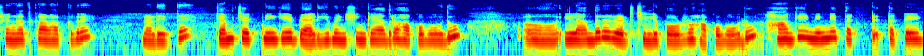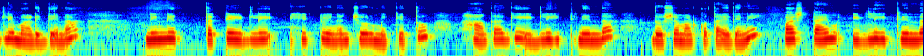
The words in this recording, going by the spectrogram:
ಶೇಂಗದ ಕಾಳು ಹಾಕಿದ್ರೆ ನಡೆಯುತ್ತೆ ಕೆಂಪು ಚಟ್ನಿಗೆ ಬ್ಯಾಡಗಿ ಮೆಣಸಿನ್ಕಾಯಿ ಆದರೂ ಹಾಕೋಬೋದು ಇಲ್ಲಾಂದರೆ ರೆಡ್ ಚಿಲ್ಲಿ ಪೌಡ್ರು ಹಾಕೋಬೋದು ಹಾಗೆ ನಿನ್ನೆ ತಟ್ಟೆ ತಟ್ಟೆ ಇಡ್ಲಿ ಮಾಡಿದ್ದೇನಾ? ನಿನ್ನೆ ತಟ್ಟೆ ಇಡ್ಲಿ ಹಿಟ್ಟು ಇನ್ನೊಂಚೂರು ಮಿಕ್ಕಿತ್ತು. ಹಾಗಾಗಿ ಇಡ್ಲಿ ಹಿಟ್ಟಿನಿಂದ ದೋಸೆ ಮಾಡ್ಕೋತಾ ಇದ್ದೀನಿ. ಫಸ್ಟ್ ಟೈಮ್ ಇಡ್ಲಿ ಹಿಟ್ಟಿನಿಂದ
